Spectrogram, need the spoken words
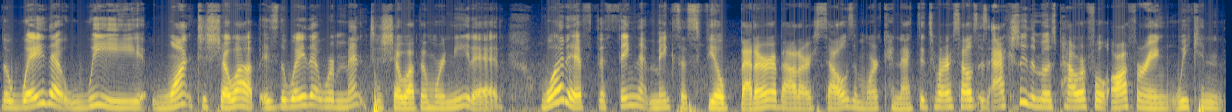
the way that we want to show up is the way that we're meant to show up and we're needed? What if the thing that makes us feel better about ourselves and more connected to ourselves is actually the most powerful offering we can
